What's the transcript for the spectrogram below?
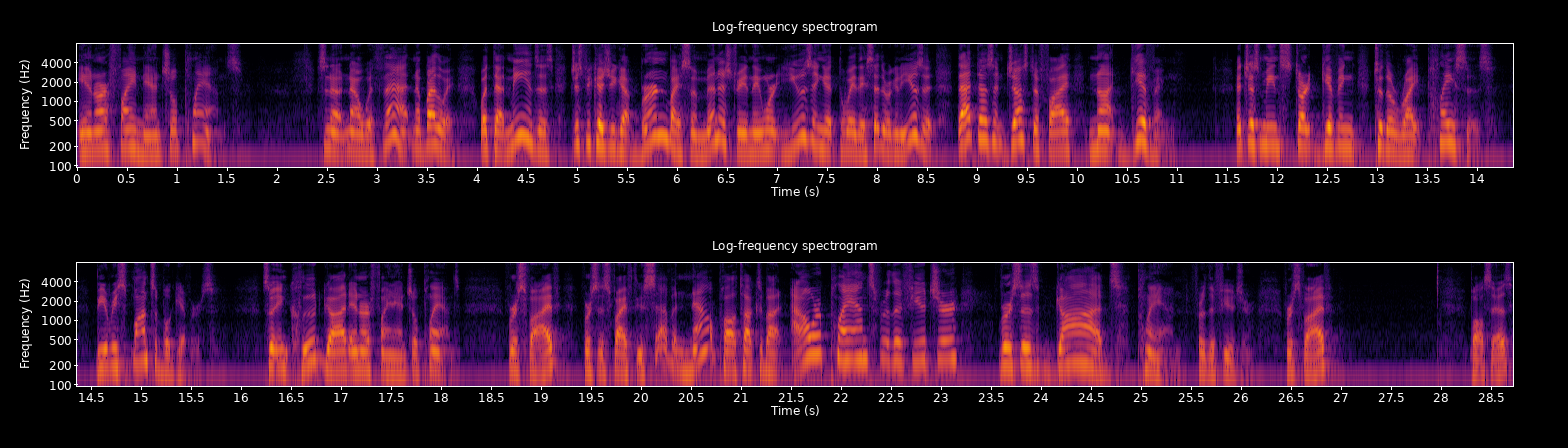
in our financial plans. So now, now, with that, now, by the way, what that means is just because you got burned by some ministry and they weren't using it the way they said they were going to use it, that doesn't justify not giving. It just means start giving to the right places. Be responsible givers. So include God in our financial plans. Verse 5, verses 5 through 7. Now, Paul talks about our plans for the future versus God's plan for the future. Verse 5, Paul says,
